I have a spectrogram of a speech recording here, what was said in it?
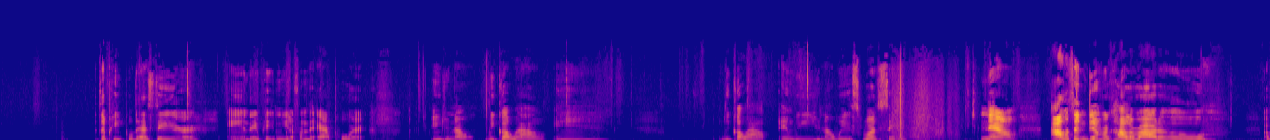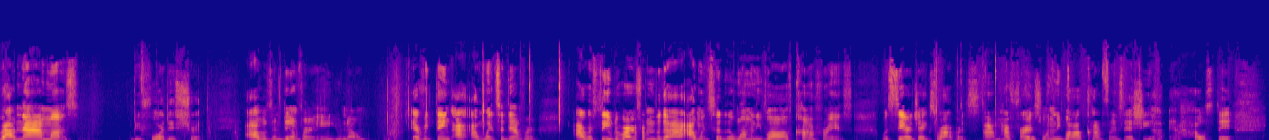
the people that's there and they pick me up from the airport. And you know, we go out and we go out and we, you know, we explore the city. Now, I was in Denver, Colorado about nine months before this trip. I was in Denver and you know, everything I, I went to Denver. I received a word from the guy. I went to the Woman Evolve conference with Sarah Jakes Roberts. Um, her first Woman Evolve conference that she hosted.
